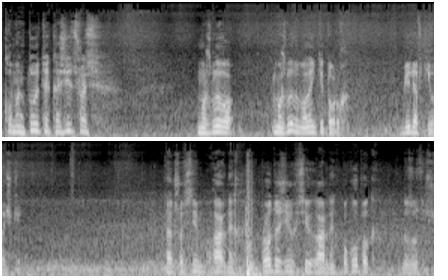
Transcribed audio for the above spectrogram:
Коментуйте, кажіть щось. Можливо, можливо маленький торг біля автівочки. Так що всім гарних продажів, всіх гарних покупок. До зустрічі.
